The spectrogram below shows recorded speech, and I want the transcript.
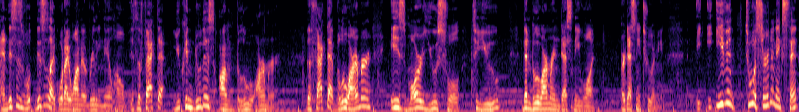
And this is this is like what I want to really nail home is the fact that you can do this on blue armor. The fact that blue armor is more useful to you than blue armor in Destiny 1 or Destiny 2, I mean. Even to a certain extent,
